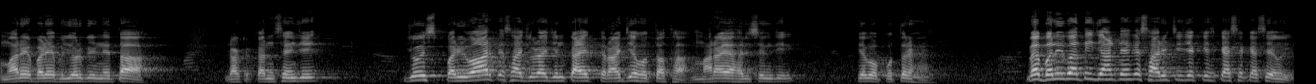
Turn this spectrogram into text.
हमारे बड़े बुज़ुर्ग नेता डॉक्टर करण सिंह जी, जो इस परिवार के साथ जुड़ा, जिनका एक राज्य होता था, महाराजा हरि सिंह जी के वो पुत्र हैं। वह भली बात जानते हैं कि सारी चीज़ें किस, कैसे कैसे हुई।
